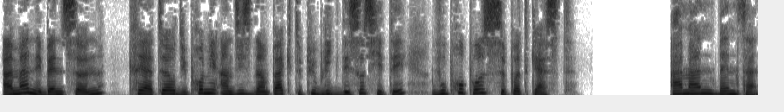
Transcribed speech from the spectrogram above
Haman et Benson, créateurs du premier indice d'impact public des sociétés, vous proposent ce podcast. Haman Benson.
